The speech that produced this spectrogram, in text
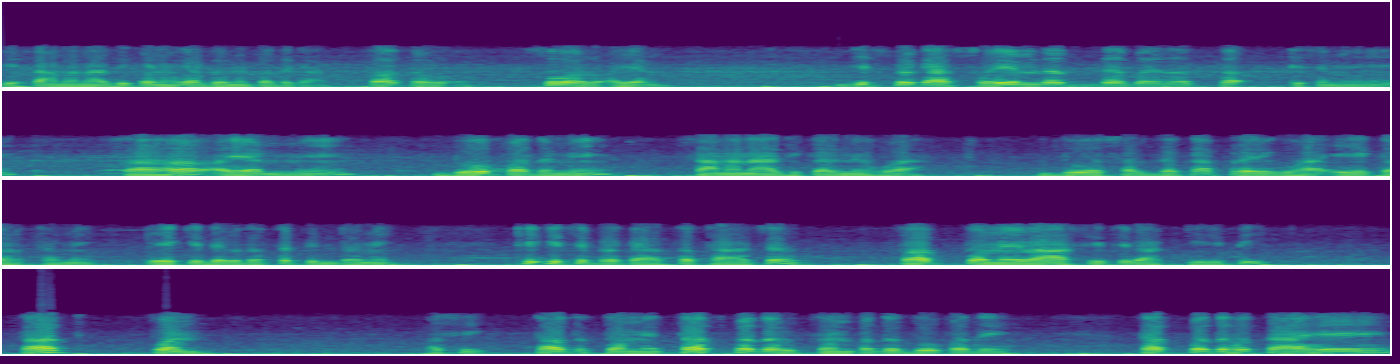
ये सामानाधिकरण होगा दोनों पद का। तो, तो सो और अयम। जिस प्रकार स्वयं दत्त इसमें सह अयम में दो पद में सामानाधिकरण हुआ। दो शब्द का प्रयोग हुआ एक अर्थ में एक ही देवदत्त पिंड में। ठीक इसी प्रकार तथा तत्मेव आसी वाक्य तत्व असी तत्व तत्पद और उत्तम पद दो पदे। तत्पद होता है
